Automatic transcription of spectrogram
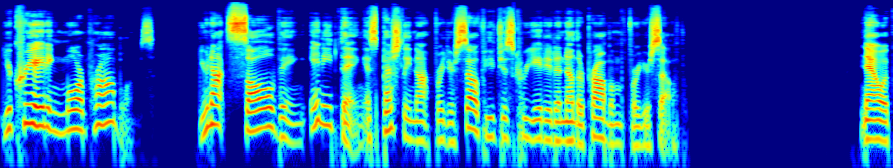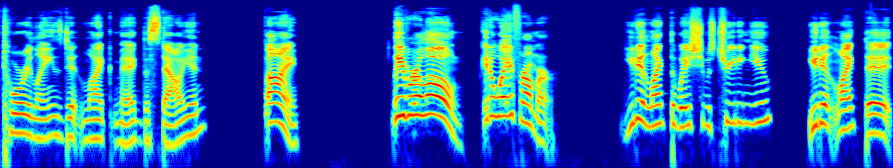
You're creating more problems. You're not solving anything, especially not for yourself. You've just created another problem for yourself. Now, if Tory Lanez didn't like Meg the Stallion, fine. Leave her alone. Get away from her. You didn't like the way she was treating you. You didn't like that,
